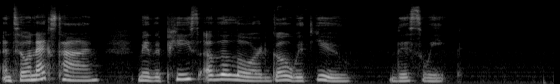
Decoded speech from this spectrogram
Until next time, may the peace of the Lord go with you this week.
